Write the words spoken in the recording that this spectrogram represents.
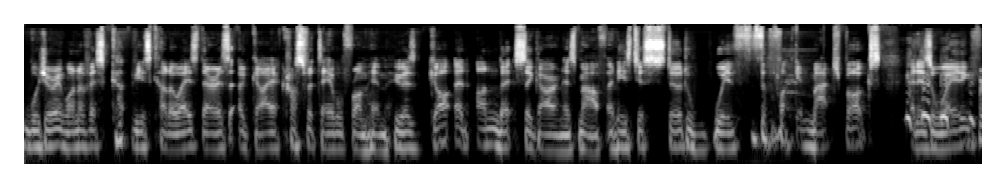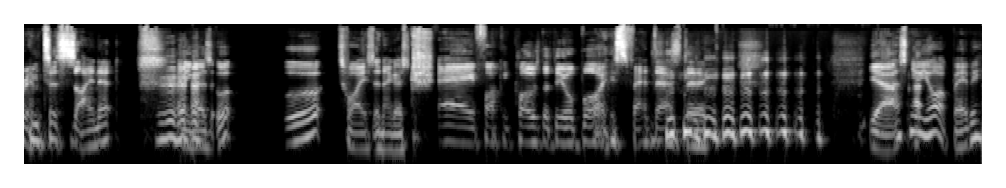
well, during one of his cut, these cutaways, there is a guy across the table from him who has got an unlit cigar in his mouth, and he's just stood with the fucking matchbox and is waiting for him to sign it. And he goes, "Oh, oh," twice, and then goes, "Hey, fucking close the deal, boys! Fantastic." yeah. That's New uh, York, baby.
